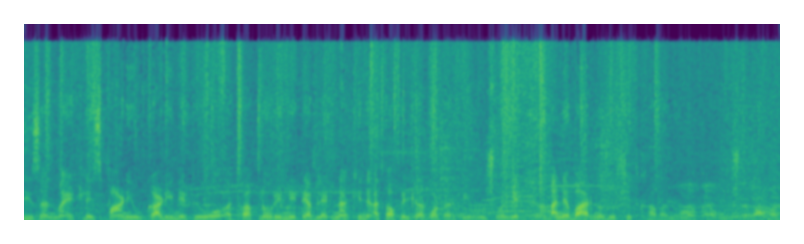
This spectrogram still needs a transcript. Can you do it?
સિઝનમાં એટલીસ્ટ પાણી ઉકાળીને પીવું અથવા ક્લોરીનની ટેબ્લેટ નાખીને અથવા ફિલ્ટર વોટર પીવું જોઈએ અને બહારનું દૂષિત ખાવાનું ન ખાવું જોઈએ.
